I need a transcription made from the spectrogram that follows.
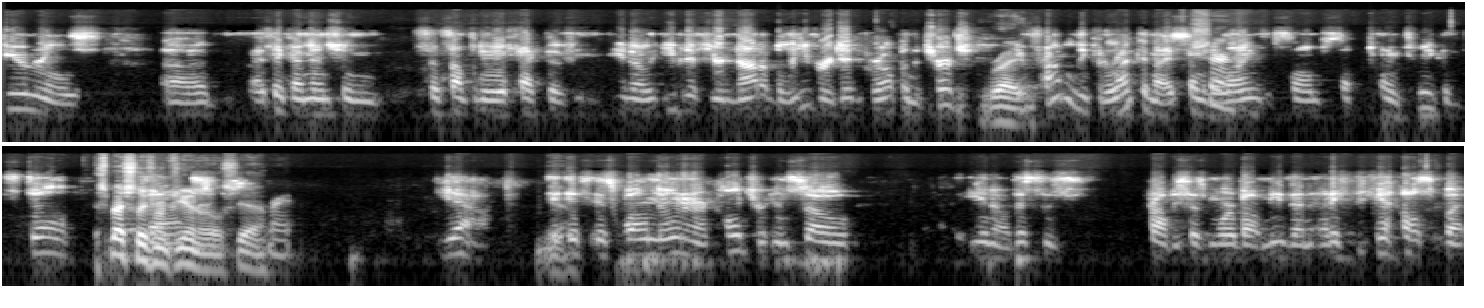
funerals. Uh, I think I mentioned said something to the effect of you know even if you're not a believer, didn't grow up in the church, Right. you probably can recognize some Sure. of the lines of Psalm 23 because it's still Especially from funerals. Yeah. Right. yeah, Yeah. It- it's it's well known in our culture, and so you know this is probably says more about me than anything else. But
